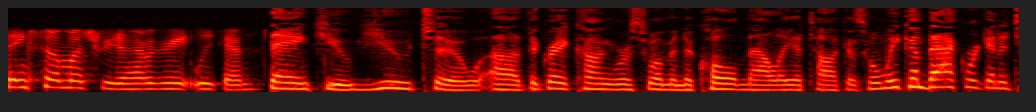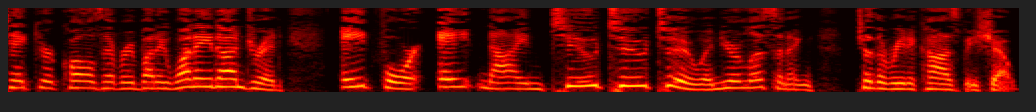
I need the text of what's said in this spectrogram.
Thanks so much, Rita. Have a great weekend. Thank you. You too. Uh, the great Congresswoman Nicole Malliotakis. When we come back, we're going to take your calls, everybody. 1-800-848-9222. And you're listening to The Rita Cosby Show.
